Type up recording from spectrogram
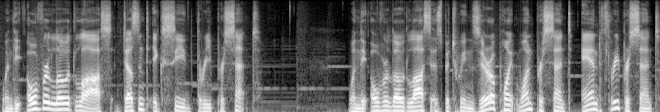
when the overload loss doesn't exceed 3%. When the overload loss is between 0.1% and 3%,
